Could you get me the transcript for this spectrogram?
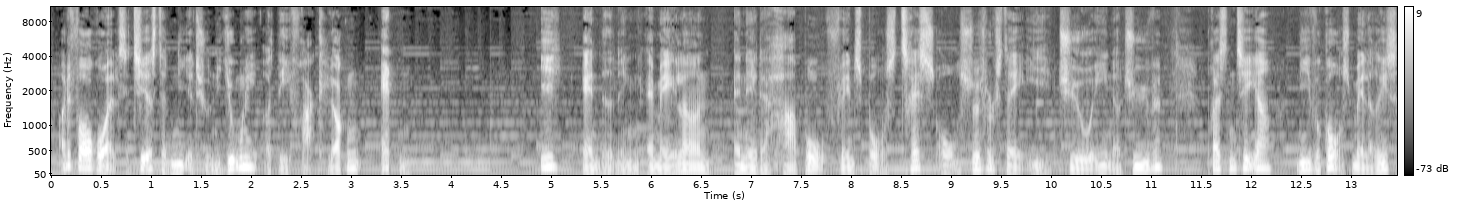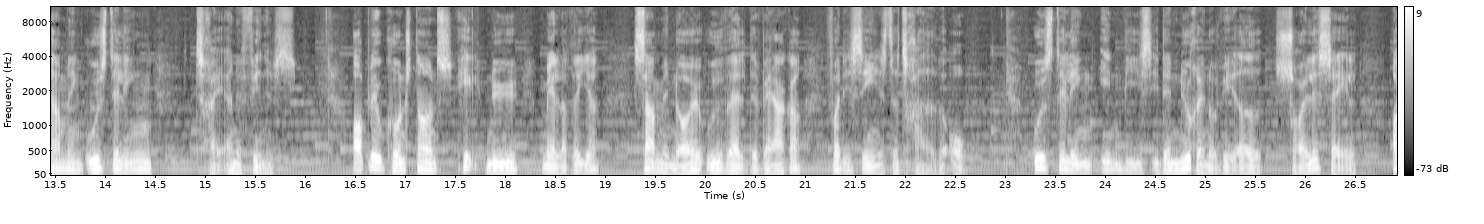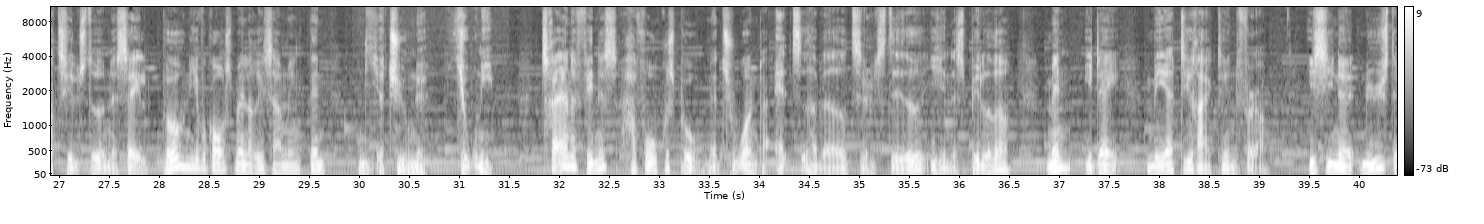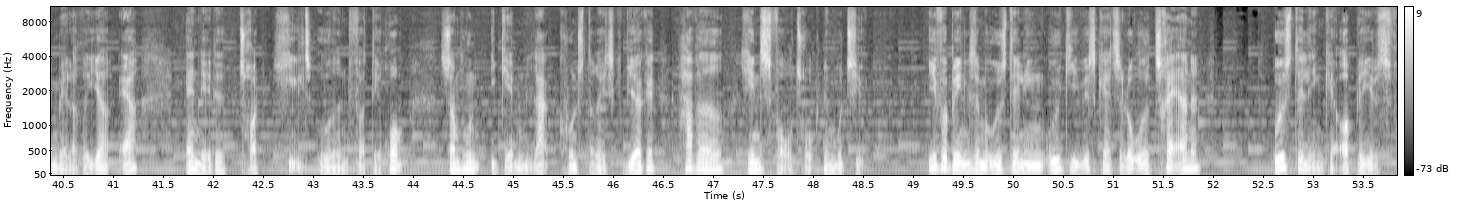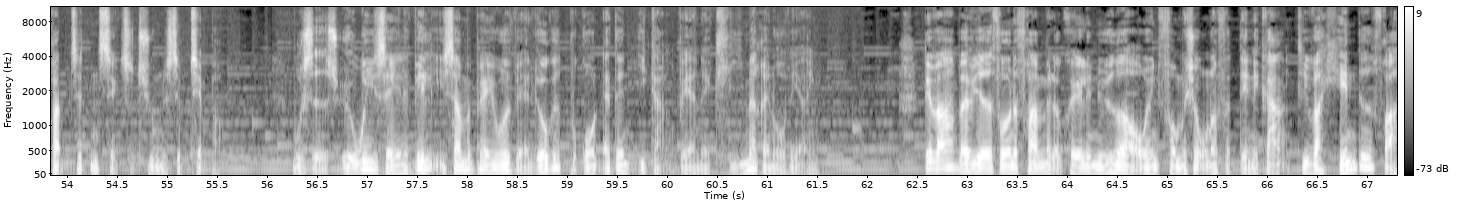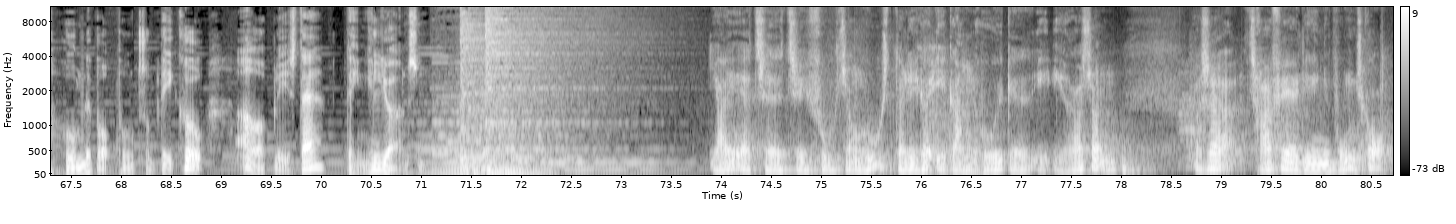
Og det foregår altså tirsdag den 29. juni, og det er fra kl. 18. I anledning af maleren Annette Harbo Flensborgs 60 års fødselsdag i 2021 præsenterer Nivogårds malerisamling udstillingen Træerne findes. Oplev kunstnerens helt nye malerier sammen med nøje udvalgte værker fra de seneste 30 år. Udstillingen indvies i den nyrenoverede søjlesal og tilstødende sal på Nivogårds malerisamling den 29. juni. Træerne findes har fokus på naturen, der altid har været til stede i hendes billeder, men i dag mere direkte end før. I sine nyeste malerier er Annette trådt helt uden for det rum, som hun igennem lang kunstnerisk virke har været hendes foretrukne motiv. I forbindelse med udstillingen udgives kataloget Træerne. Udstillingen kan opleves frem til den 26. september. Museets øvrige sale vil i samme periode være lukket på grund af den igangværende klimarenovering. Det var, hvad vi havde fundet frem med lokale nyheder og informationer for denne gang. De var hentet fra humleborg.dk og oplæst af Daniel Jørgensen. Jeg er taget til Fuglsonghus, der ligger i Gamle Hovedgade i, Hørsholm. Og så træffer jeg Lene Brunsgaard.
